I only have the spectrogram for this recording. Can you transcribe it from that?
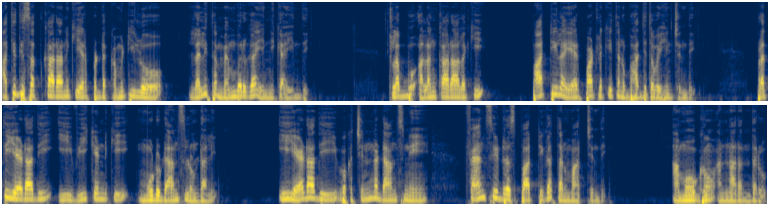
అతిథి సత్కారానికి ఏర్పడ్డ కమిటీలో లలిత మెంబరుగా ఎన్నిక అయింది క్లబ్బు అలంకారాలకి పార్టీల ఏర్పాట్లకి తను బాధ్యత వహించింది. ప్రతి ఏడాది ఈ వీకెండ్కి మూడు డాన్సులుండాలి ఈ ఏడాది ఒక చిన్న డాన్స్ని ఫ్యాన్సీ డ్రెస్ పార్టీగా తను మార్చింది. అమోఘం అన్నారందరూ.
